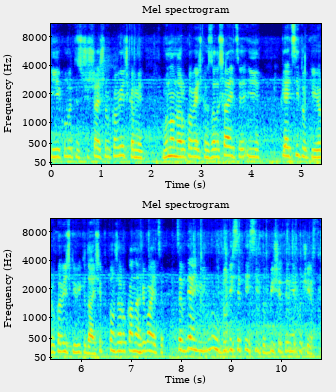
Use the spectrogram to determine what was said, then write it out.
І коли ти зчищаєш рукавичками, воно на рукавичках залишається і 5 сіток і рукавички викидаєш. І потім вже рука нагрівається. Це в день ну, до 10 сіток, більше ти не почистиш.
